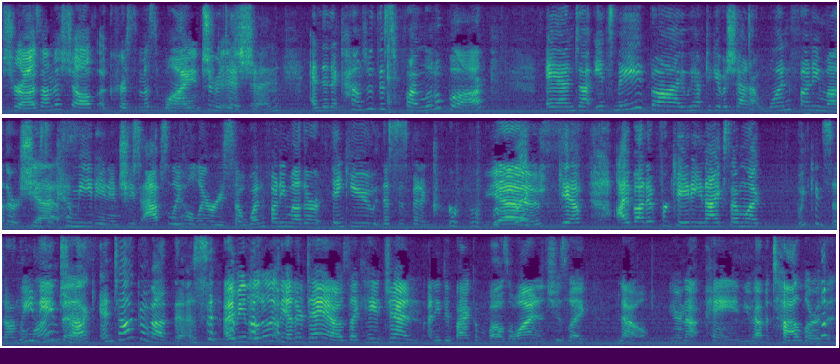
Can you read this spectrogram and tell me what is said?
Shiraz on the Shelf, a Christmas wine, wine tradition. tradition. And then it comes with this fun little book. And uh, it's made by, we have to give a shout out, One Funny Mother. She's Yes. a comedian and she's absolutely hilarious. So, One Funny Mother, thank you. This has been a great Yes. gift. I bought it for Katie and I because I'm like, we can sit on the We wine truck and talk about this. I mean, literally the other day, I was like, "Hey Jen, I need to buy a couple bottles of wine," and she's like, "No, you're not paying. You have a toddler that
